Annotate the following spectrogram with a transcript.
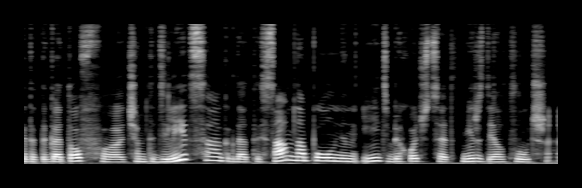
когда ты готов э, чем-то делиться, когда ты сам наполнен, и тебе хочется этот мир сделать лучше.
